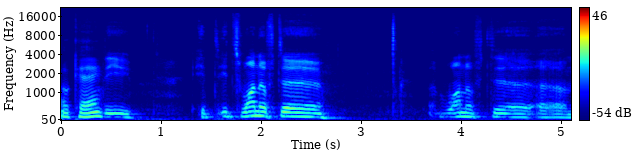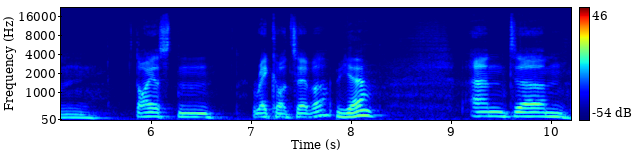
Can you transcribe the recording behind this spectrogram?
Okay. The it, it's one of the one of the um, records ever. Yeah. And um,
